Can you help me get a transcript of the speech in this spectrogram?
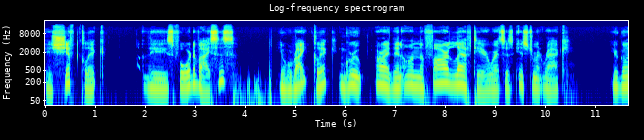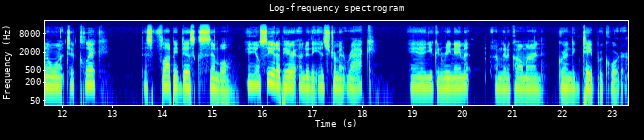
is shift click these four devices. You'll right click group all right, then on the far left here where it says instrument rack, you're going to want to click this floppy disk symbol. And you'll see it up here under the instrument rack. And you can rename it. I'm going to call mine Grundig Tape Recorder.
